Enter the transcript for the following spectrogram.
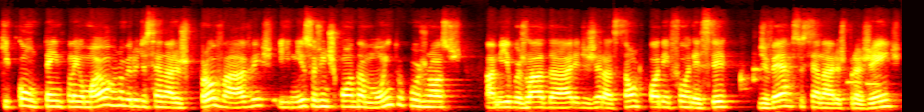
que contemplem o maior número de cenários prováveis e nisso a gente conta muito com os nossos amigos lá da área de geração que podem fornecer diversos cenários para a gente.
